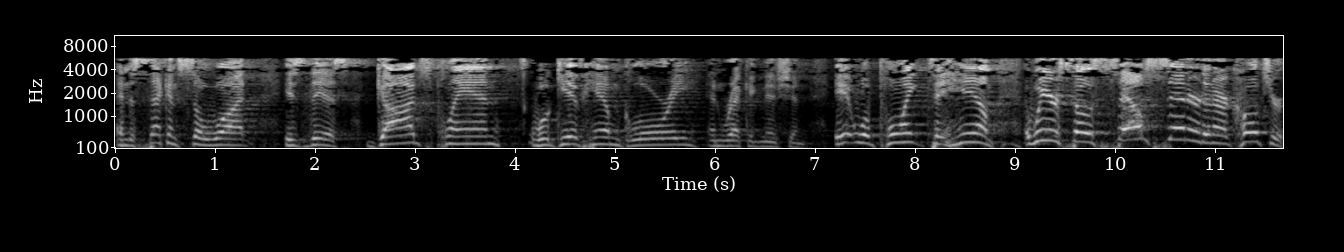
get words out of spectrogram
And the second so what is this. God's plan will give Him glory and recognition. It will point to Him. We are so self-centered in our culture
